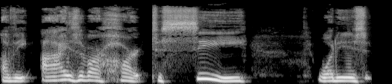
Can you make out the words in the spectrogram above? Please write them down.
of the eyes of our heart to see what is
